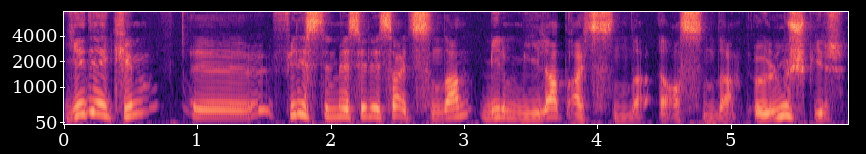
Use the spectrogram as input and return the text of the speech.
7 Ekim e, Filistin meselesi açısından bir milat açısında aslında ölmüş bir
